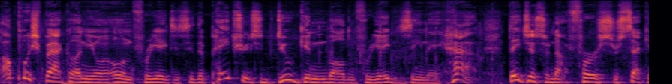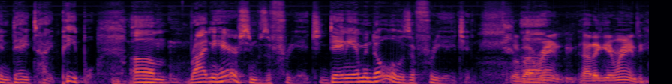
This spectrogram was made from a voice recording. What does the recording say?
I'll push back on you on free agency. The Patriots do get involved in free agency, and they have. They just are not first or second day type people. Um, Rodney Harrison was a free agent. Danny Amendola was a free agent. What about uh, Randy? How'd they get Randy?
